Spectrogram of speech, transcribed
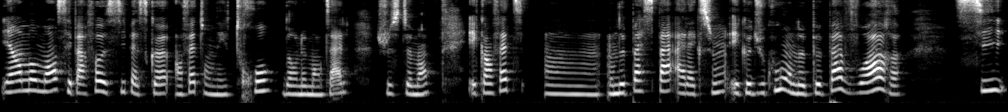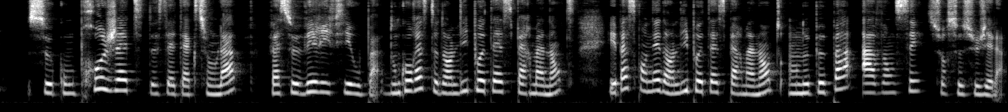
Il y a un moment, c'est parfois aussi parce que en fait, on est trop dans le mental justement, et qu'en fait, on, on ne passe pas à l'action et que du coup, on ne peut pas voir si ce qu'on projette de cette action-là va se vérifier ou pas. Donc on reste dans l'hypothèse permanente et parce qu'on est dans l'hypothèse permanente, on ne peut pas avancer sur ce sujet-là.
